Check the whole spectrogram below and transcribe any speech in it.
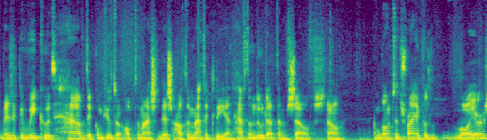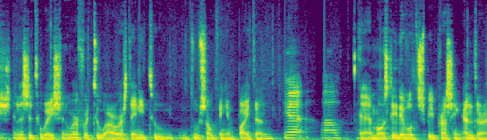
basically, we could have the computer optimize this automatically and have them do that themselves. So I'm going to try and put lawyers in a situation where for two hours they need to do something in Python. Yeah, wow. And mostly they will just be pressing enter.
